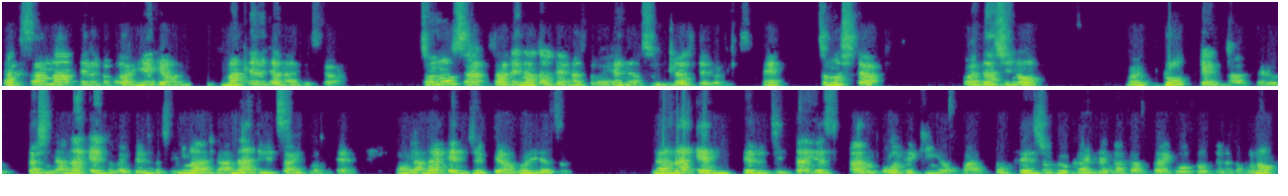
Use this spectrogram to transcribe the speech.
たくさん回ってるところは利益が決まってるじゃないですか。その差差で7.8とか変な数字出してるわけですね。その下、私の、まあ、6件回ってる。私7件とか言ってるんですけど、今は70歳なので、もう7件、10件は無理です。7件行ってる実態です。ある大手企業、まあ、特定職改善型代行を取ってるところ、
